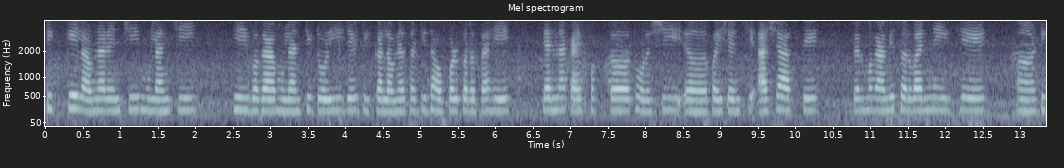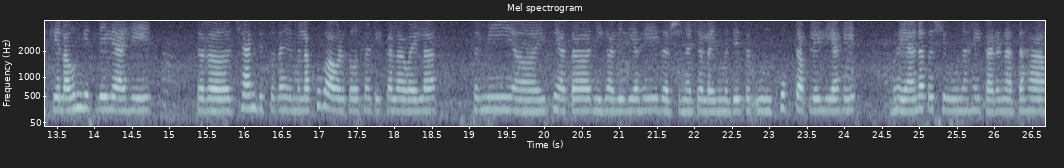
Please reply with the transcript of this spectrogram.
टिक्के लावणाऱ्यांची मुलांची. ही बघा मुलांची टोळी जे टिक्का लावण्यासाठी धावपळ करत आहे त्यांना काय फक्त थोडीशी पैशांची आशा असते. तर मग आम्ही सर्वांनी इथे टिके टिक्के लावून घेतलेले आहे. तर छान दिसत आहे. मला खूप आवडतो असा टिक्का लावायला. तर मी इथे आता निघालेली आहे दर्शनाच्या लाईनमध्ये. तर ऊन खूप तापलेली आहे. भयानक अशी ऊन आहे कारण आता हा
